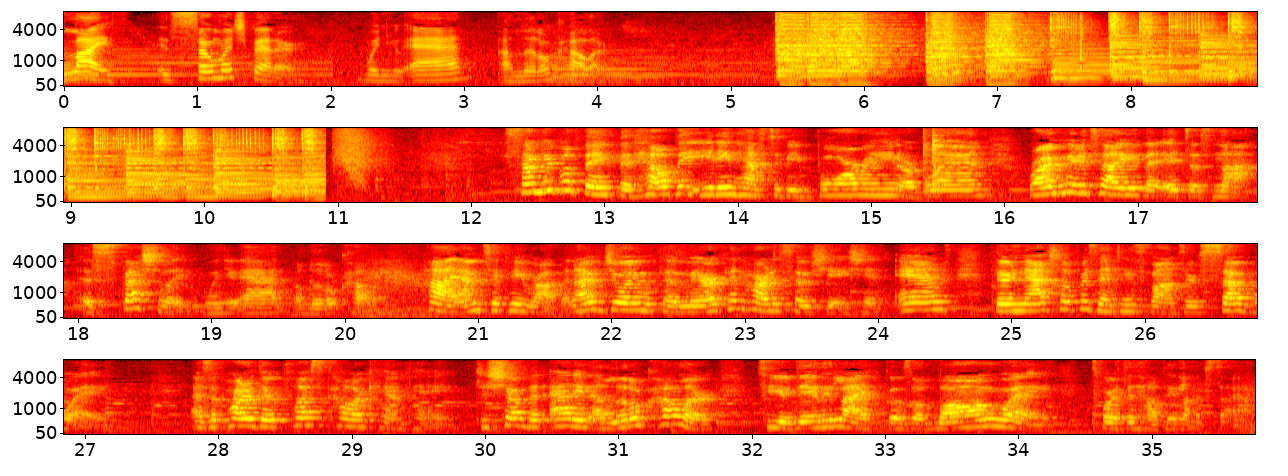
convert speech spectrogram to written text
Life is so much better when you add a little color. Some people think that healthy eating has to be boring or bland. Well, I'm here to tell you that it does not, especially when you add a little color. Hi, I'm Tiffany Rothe, and I've joined with the American Heart Association and their national presenting sponsor, Subway, as a part of their Plus Color campaign to show that adding a little color to your daily life goes a long way towards a healthy lifestyle.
